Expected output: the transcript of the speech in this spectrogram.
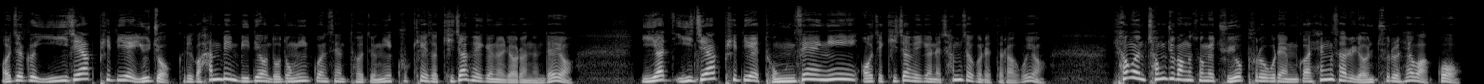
어제 그 이재학 PD의 유족 그리고 한빈 미디어 노동인권센터 등이 국회에서 기자회견을 열었는데요. 이재학 PD의 동생이 어제 기자회견에 참석을 했더라고요. 형은 청주 방송의 주요 프로그램과 행사를 연출을 해왔고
